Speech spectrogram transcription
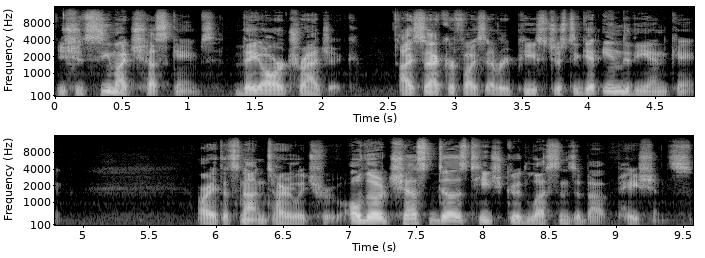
You should see my chess games. They are tragic. I sacrifice every piece just to get into the end game. All right, that's not entirely true. Although chess does teach good lessons about patience.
